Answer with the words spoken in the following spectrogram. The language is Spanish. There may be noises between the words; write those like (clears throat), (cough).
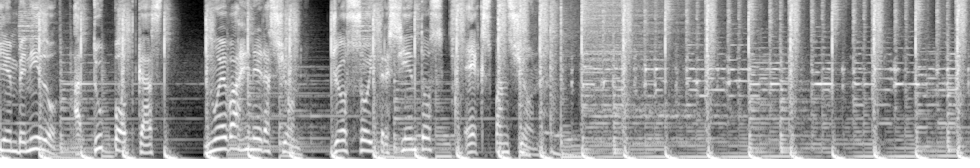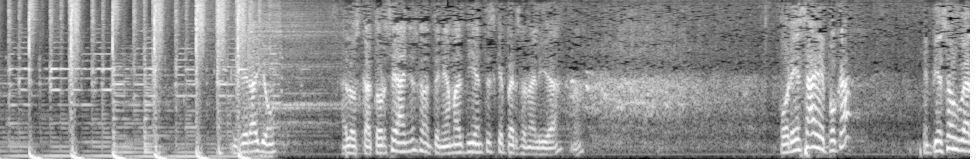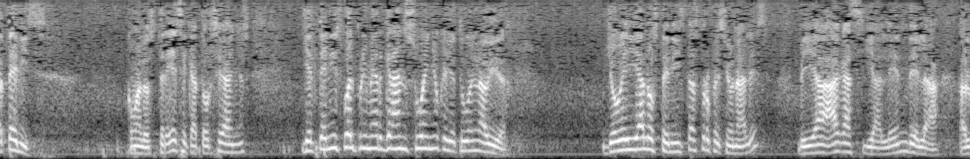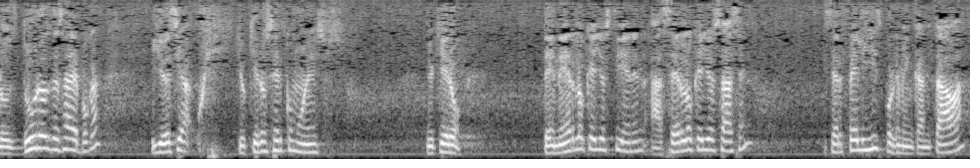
Bienvenido a tu podcast Nueva Generación. Yo soy 300 Expansión. Ese era yo, a los 14 años, cuando tenía más dientes que personalidad. Por esa época, empiezo a jugar tenis, como a los 13, 14 años, y el tenis fue el primer gran sueño que yo tuve en la vida. Yo veía a los tenistas profesionales, veía a Agassi, a Lendela, a los duros de esa época, y yo decía, uy, yo quiero ser como esos. Yo quiero tener lo que ellos tienen, hacer lo que ellos hacen, y ser feliz porque me encantaba,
